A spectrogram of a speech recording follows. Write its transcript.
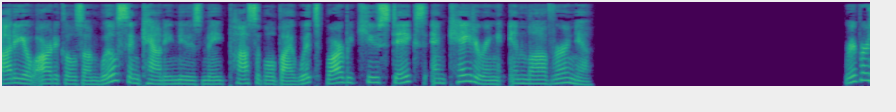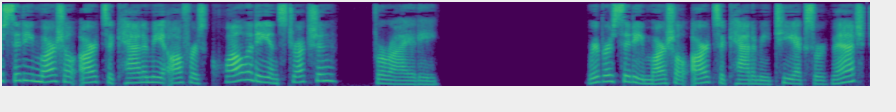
Audio articles on Wilson County News made possible by Witt's Barbecue Steaks and Catering in La Vernia. River City Martial Arts Academy offers quality instruction, variety. River City Martial Arts Academy TX Work Match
